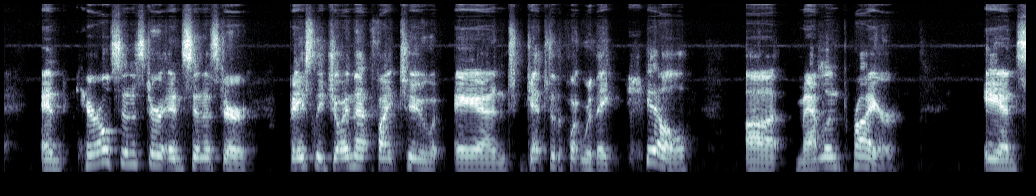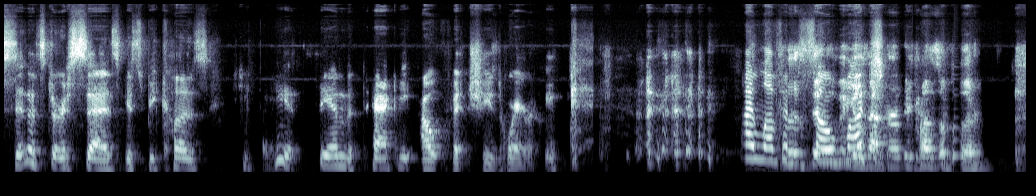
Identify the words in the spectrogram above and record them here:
and Carol Sinister and Sinister basically join that fight too, and get to the point where they kill uh, Madelyne Pryor. And Sinister says it's because he can't stand the tacky outfit she's wearing. I love him The so much. after her because of the.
